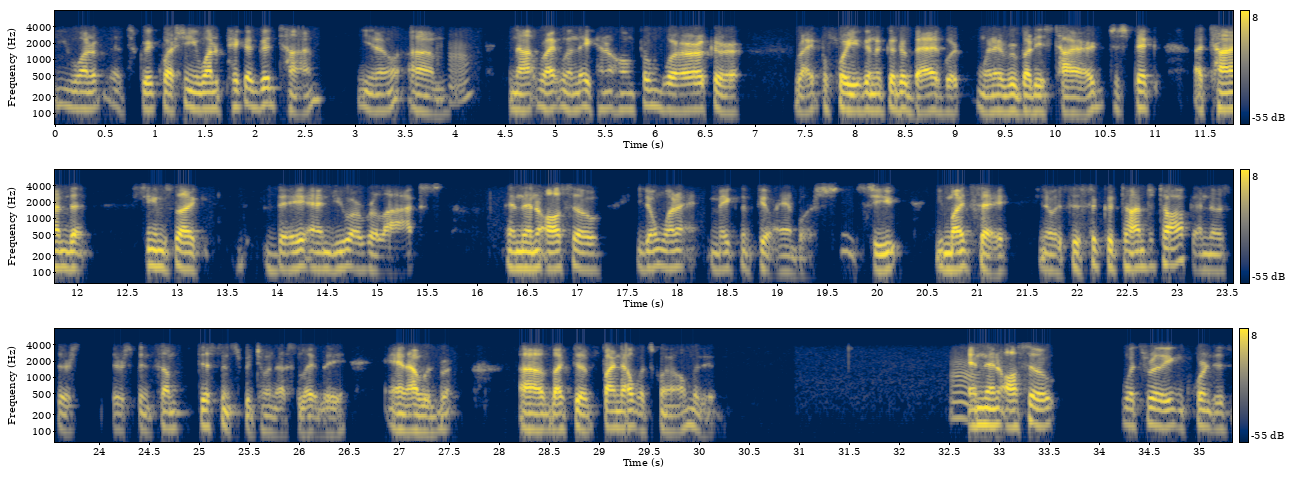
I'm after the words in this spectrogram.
You want to it's a great question. You want to pick a good time, you know, um, mm-hmm. Not right when they come home from work or right before you're going to go to bed when everybody's tired. Just pick a time that seems like they and you are relaxed. And then also, you don't want to make them feel ambushed. So you, you might say, you know, is this a good time to talk? I notice there's there's been some distance between us lately, and I would uh, like to find out what's going on with it. Mm. And then also, what's really important is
